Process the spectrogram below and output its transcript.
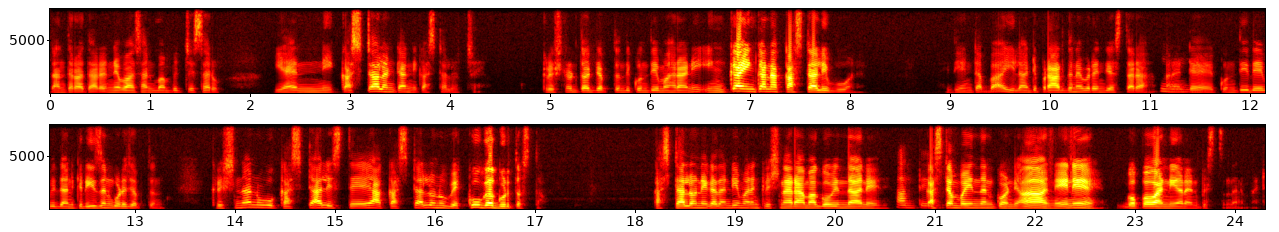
దాని తర్వాత అరణ్యవాసాన్ని పంపించేశారు. ఎన్ని కష్టాలంటే అన్ని కష్టాలు వచ్చాయి కృష్ణుడితో చెప్తుంది కుంతి మహారాణి ఇంకా ఇంకా నాకు కష్టాలు ఇవ్వు అని. ఇదేంటబ్బా ఇలాంటి ప్రార్థన ఎవరైనా చేస్తారా? అని అంటే కుంతీదేవి దానికి రీజన్ కూడా చెప్తుంది. కృష్ణ నువ్వు కష్టాలు ఇస్తే ఆ కష్టాల్లో నువ్వు ఎక్కువగా గుర్తొస్తావు. కష్టాల్లోనే కదండి మనం కృష్ణారామ గోవింద అనేది. కష్టం పోయిందనుకోండి "ఆ, నేనే గొప్పవాడిని అని అనిపిస్తుంది అనమాట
